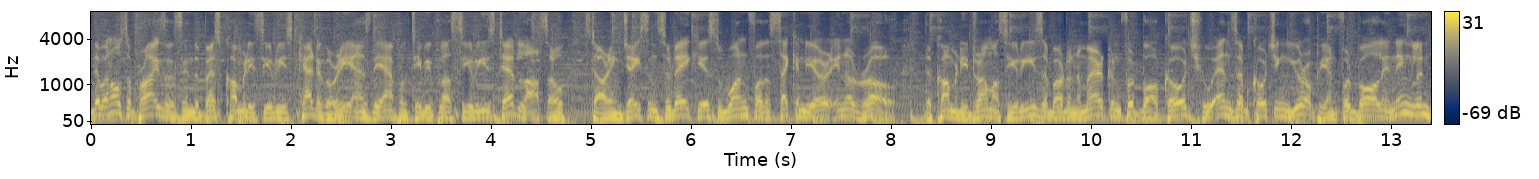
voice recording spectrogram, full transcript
There were no surprises in the Best Comedy Series category as the Apple TV Plus series Ted Lasso, starring Jason Sudeikis, won for the second year in a row. The comedy drama series about an American football coach who ends up coaching European football in England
